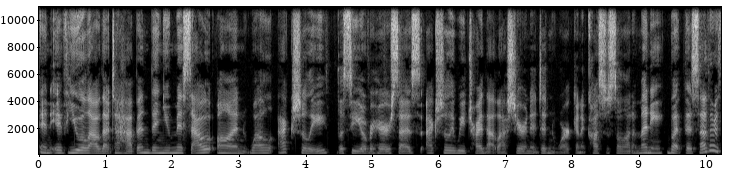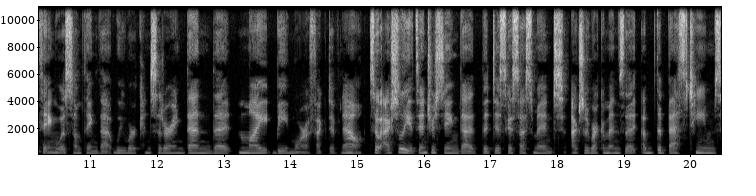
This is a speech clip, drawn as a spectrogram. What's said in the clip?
And if you allow that to happen, then you miss out on, well, actually, the C over here says, actually, we tried that last year and it didn't work and it cost us a lot of money. But this other thing was something that we were considering then that might be more effective now. So actually, it's interesting that the DISC assessment actually recommends that uh, the best teams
